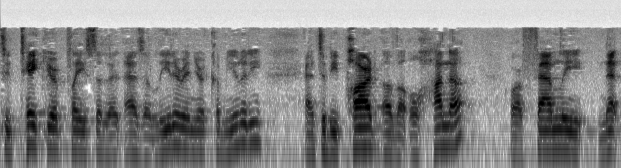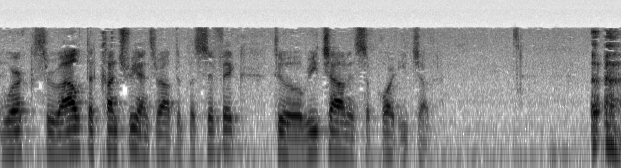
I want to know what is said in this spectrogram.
to take your place as a, as a leader in your community and to be part of a ohana, or a family network throughout the country and throughout the Pacific to reach out and support each other.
